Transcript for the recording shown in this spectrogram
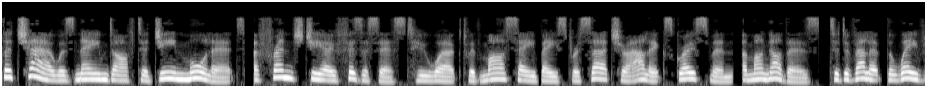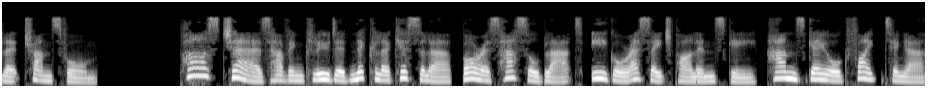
The chair was named after Jean Morlet, a French geophysicist who worked with Marseille-based researcher Alex Grossmann, among others, to develop the wavelet transform. Past chairs have included Nicola Kistler, Boris Hasselblatt, Igor Shparlinski, Hans-Georg Feichtinger,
